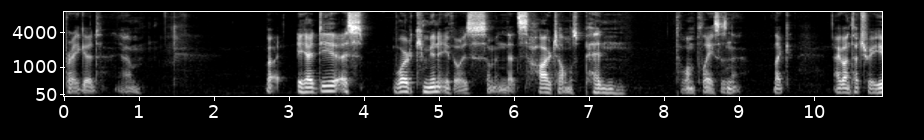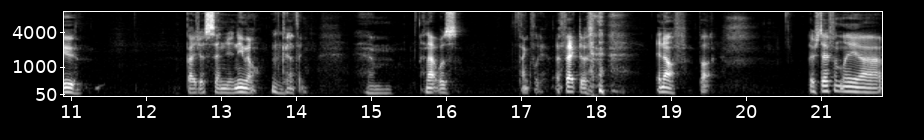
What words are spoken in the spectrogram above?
pretty good. Um, but the idea is word community though is something that's hard to almost pin to one place, isn't it? Like I got in touch with you by just sending an email Mhm. kind of thing. Um, and that was thankfully effective enough. There's definitely, uh,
